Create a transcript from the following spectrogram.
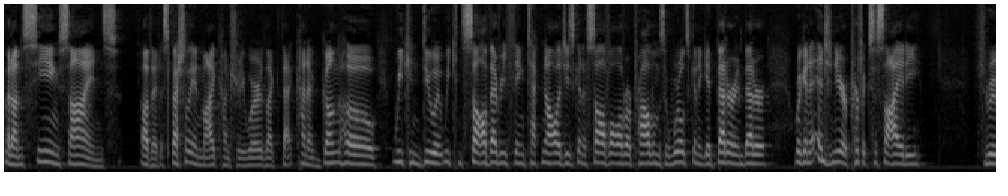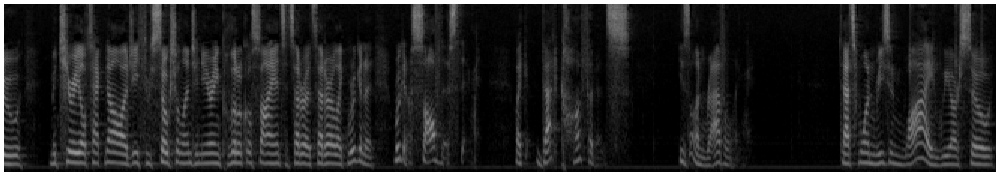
But I'm seeing signs of it, especially in my country, where like that kind of gung ho, we can do it, we can solve everything, technology is going to solve all of our problems, the world's going to get better and better. We're going to engineer a perfect society through material technology, through social engineering, political science, et cetera, et cetera. Like we're gonna, we're gonna solve this thing. Like that confidence is unraveling. That's one reason why we are so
